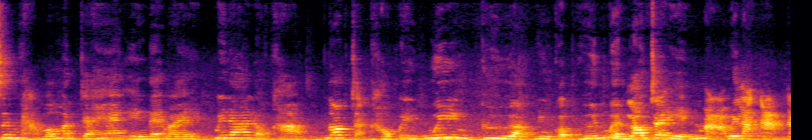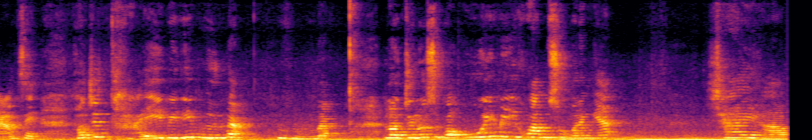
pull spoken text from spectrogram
ซึ่งถามว่ามันจะแห้งเองได้ไหมไม่ได้หรอกครับ นอกจากเขาไปวิ่งเกือกอยู่กับพื้นเหมือนเราจะเห็นหมาเวลาอาบน้ำเสร็จเขาจะไถไปที่พื้นแบบแบบ เราจะรู้สึกว่าอุ้ยมีความสุขอะไรเงี้ย ใช่ครับ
